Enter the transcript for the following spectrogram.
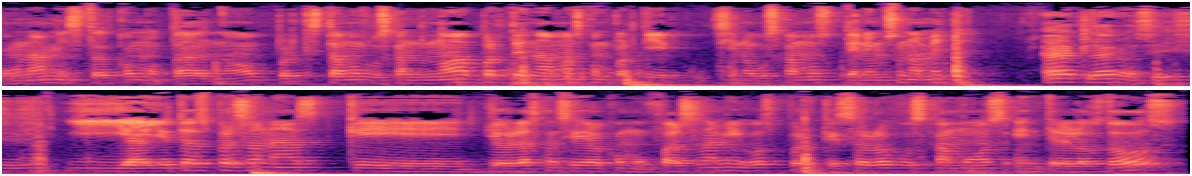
una amistad como tal, ¿no? Porque estamos buscando, no aparte nada más compartir, sino buscamos, tenemos una meta. Ah, claro, sí, sí, sí. Y hay otras personas que yo las considero como falsos amigos porque solo buscamos entre los dos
